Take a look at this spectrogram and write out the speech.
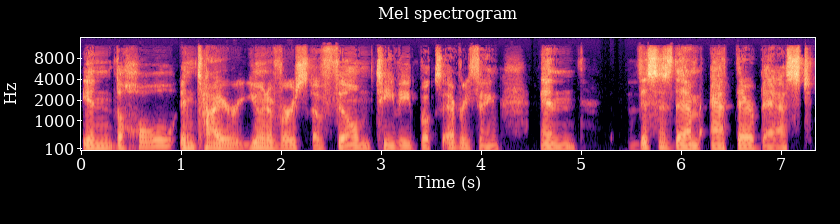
in the whole entire universe of film, TV, books, everything, and this is them at their best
